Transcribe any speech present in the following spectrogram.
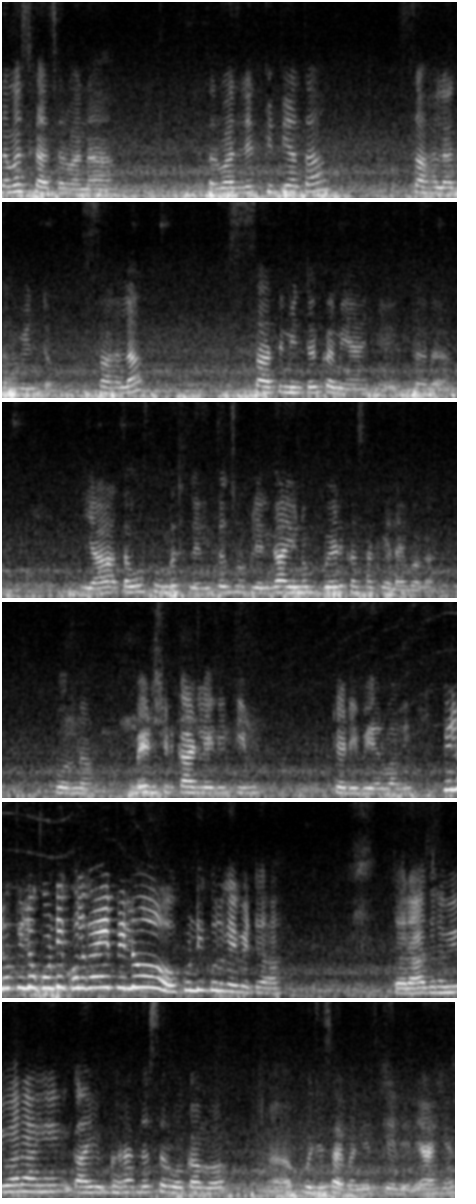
नमस्कार सर्वांना. तर वाजलेत किती आता? सहाला दहा मिनटं. सहाला सात मिनटं कमी आहे. तर या आता उठून बसलेली तर झोपलेली. गायीनं बेड कसा केला आहे बघा. पूर्ण बेडशीट काढलेली ती टेडी बिअरवाली पिलू पिलू कुंडी खुल गाई पिलू. कुंडी खुल गाई बेटा. तर आज रविवार आहे. गाई घरातलं सर्व कामं फुजी साहेबांनीच केलेली आहे.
